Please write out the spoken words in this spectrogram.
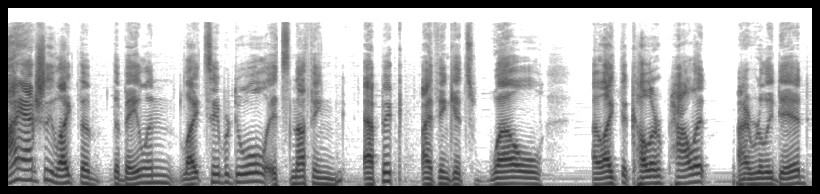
I actually like the the Baylan lightsaber duel. It's nothing epic. I think it's well. I like the color palette. I Mhm. really did.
